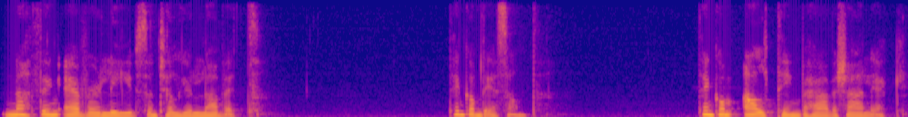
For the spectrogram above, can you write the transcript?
Nothing ever leaves until you love it. Tänk om det är sant. Tänk om allting behöver kärlek.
